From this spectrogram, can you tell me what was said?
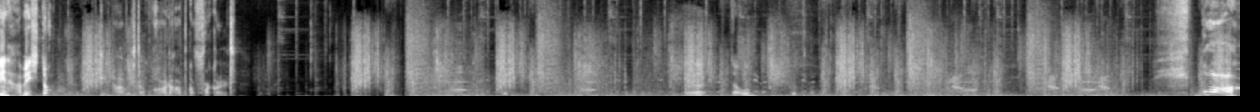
Den habe ich doch... Den habe ich doch gerade abgefackelt. Äh, da oben? Boah,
